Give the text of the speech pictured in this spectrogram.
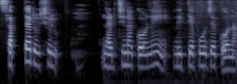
సప్త ఋషులు నడిచిన కోణే నిత్యపూజ కోణ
